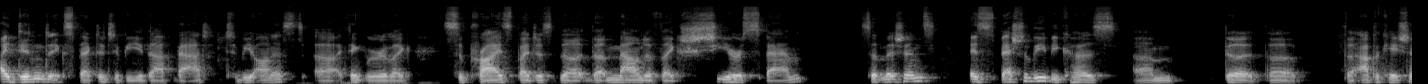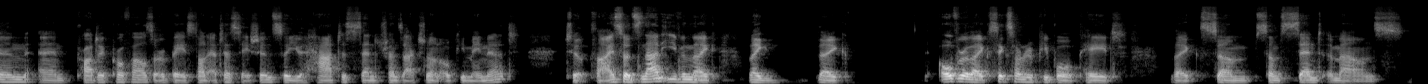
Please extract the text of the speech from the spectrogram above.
I didn't expect it to be that bad, to be honest. Uh, I think we were like surprised by just the the amount of like sheer spam submissions, especially because um, the the the application and project profiles are based on attestation. So you had to send a transaction on OP mainnet to apply. So it's not even like like like over like 600 people paid like some some cent amounts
